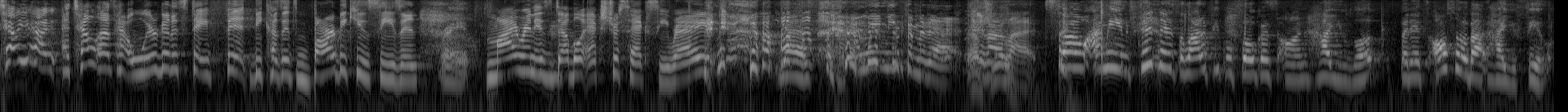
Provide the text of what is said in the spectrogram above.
Ma'am. Tell you how uh, tell us how we're gonna stay fit because it's barbecue season. Right. Myron is double extra sexy, right? Yes. and we need some of that in our lives. So, I mean, fitness, a lot of people focus on how you look, but it's also about how you feel.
